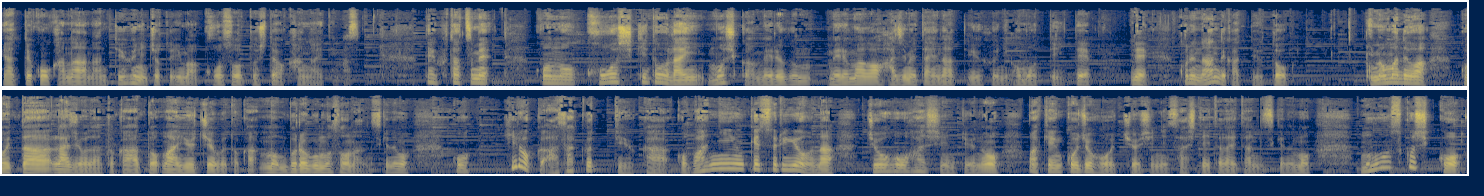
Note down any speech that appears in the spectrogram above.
やっていこうかななんていうふうにちょっと今構想としては考えています。で2つ目この公式の LINE もしくはメルメルマガを始めたいなというふうに思っていてでこれなんでかっていうと今まではこういったラジオだとかあとまあ YouTube とかもうブログもそうなんですけどもこう広く浅くっていうかこう万人受けするような情報発信っていうのを、健康情報を中心にさせていただいたんですけどももう少しこう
